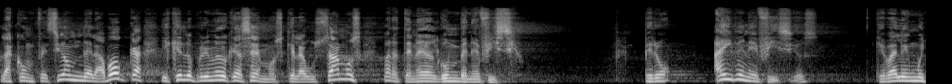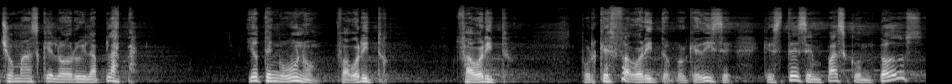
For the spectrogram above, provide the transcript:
la confesión de la boca. ¿Y qué es lo primero que hacemos? Que la usamos para tener algún beneficio. Pero hay beneficios que valen mucho más que el oro y la plata. Yo tengo uno favorito, favorito. ¿Por qué es favorito? Porque dice que estés en paz con todos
